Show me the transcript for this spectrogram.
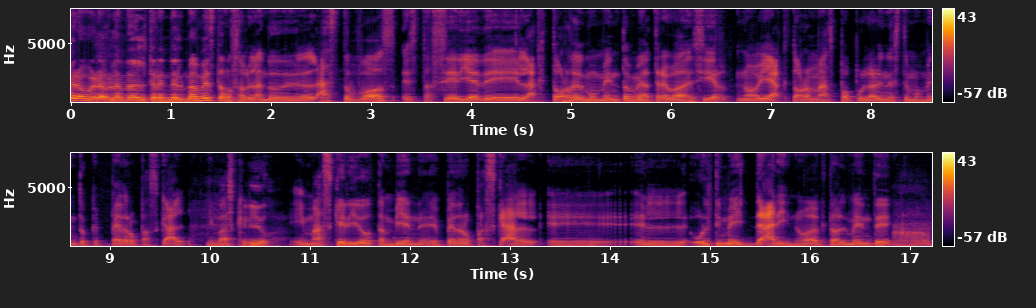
Pero bueno, hablando del tren del mame, estamos hablando de The Last of Us, esta serie del actor del momento, me atrevo a decir, no había actor más popular en este momento que Pedro Pascal. Y más querido. Y más querido también eh, Pedro Pascal, eh, el Ultimate Daddy, ¿no? Actualmente. Ajá.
